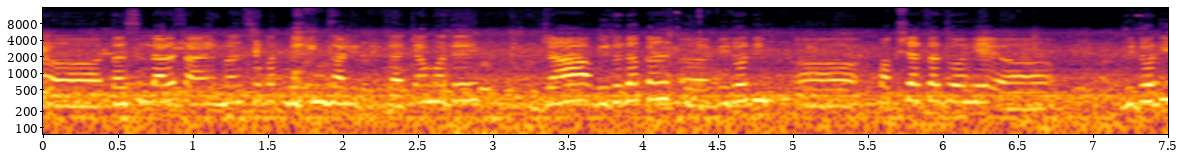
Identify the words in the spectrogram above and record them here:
अ, तहसीलदार साहेबांसोबत मीटिंग झाली होती. त्याच्यामध्ये ज्या विरोधकां विरोधी पक्षाचा जो हे विरोधी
